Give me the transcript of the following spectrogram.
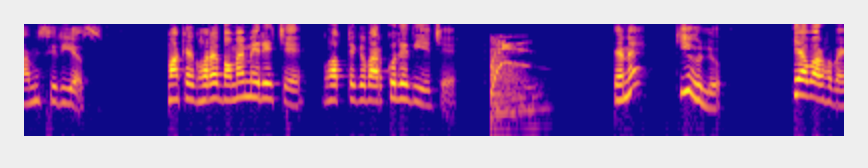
আমি সিরিয়াস মাকে ঘরে দমে মেরেছে ঘর থেকে বার করে দিয়েছে কেন কি হলো কি আবার হবে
